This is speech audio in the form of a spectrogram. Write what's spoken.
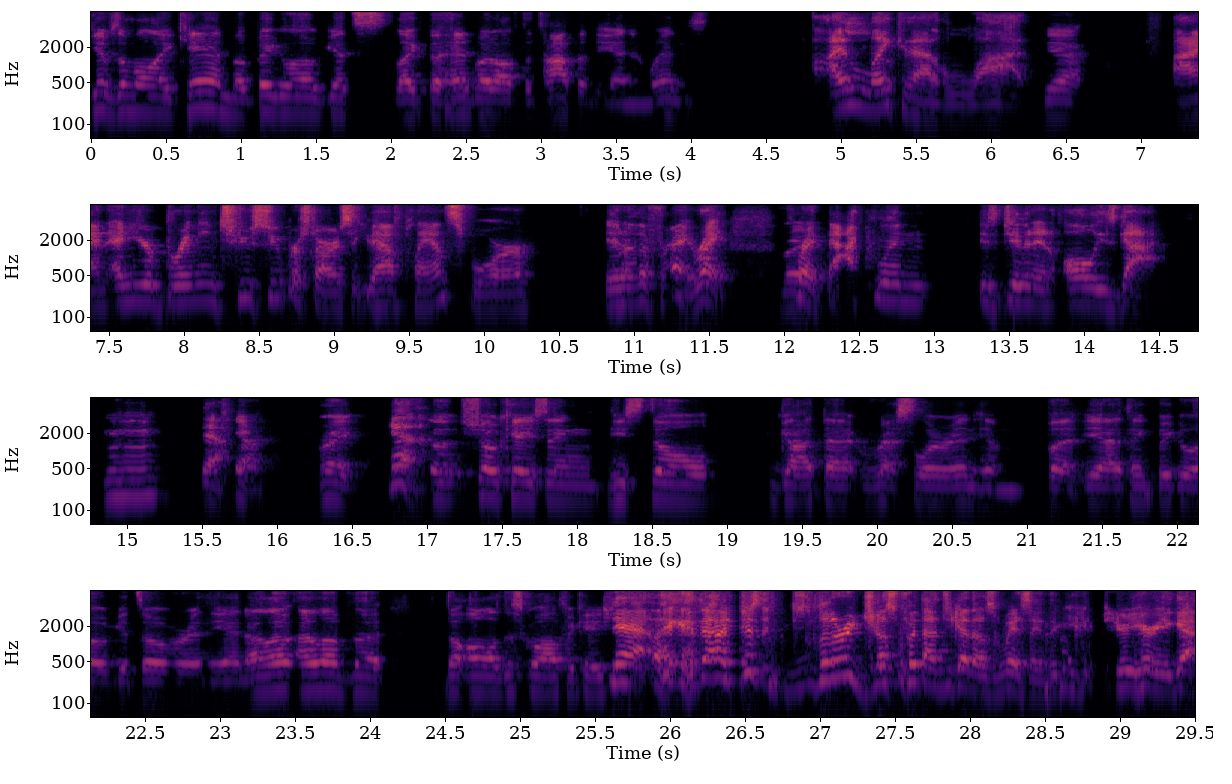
gives him all he can, but Bigelow gets like the headbutt off the top at the end and wins. I like that a lot. Yeah, and and you're bringing two superstars that you have plans for into right. the fray, right? Right. right. Backlund is giving it all he's got. Mm-hmm. Yeah. Yeah. Right. Yeah. So showcasing he's still got that wrestler in him. But yeah, I think Bigelow gets over in the end. I love I love the the all disqualification. Yeah, like I just literally just put that together. I was like, wait a second, here, here you go.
